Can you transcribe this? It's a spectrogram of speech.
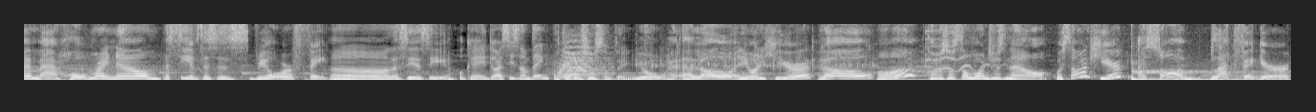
I'm at home right now. Let's see if this is real or fake. Uh, let's see, let's see. Okay, do I see something? I thought I saw something. Yo, he- hello? Anyone here? Hello? Huh? Thought I saw someone just now. Was someone here? I saw a black figure.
